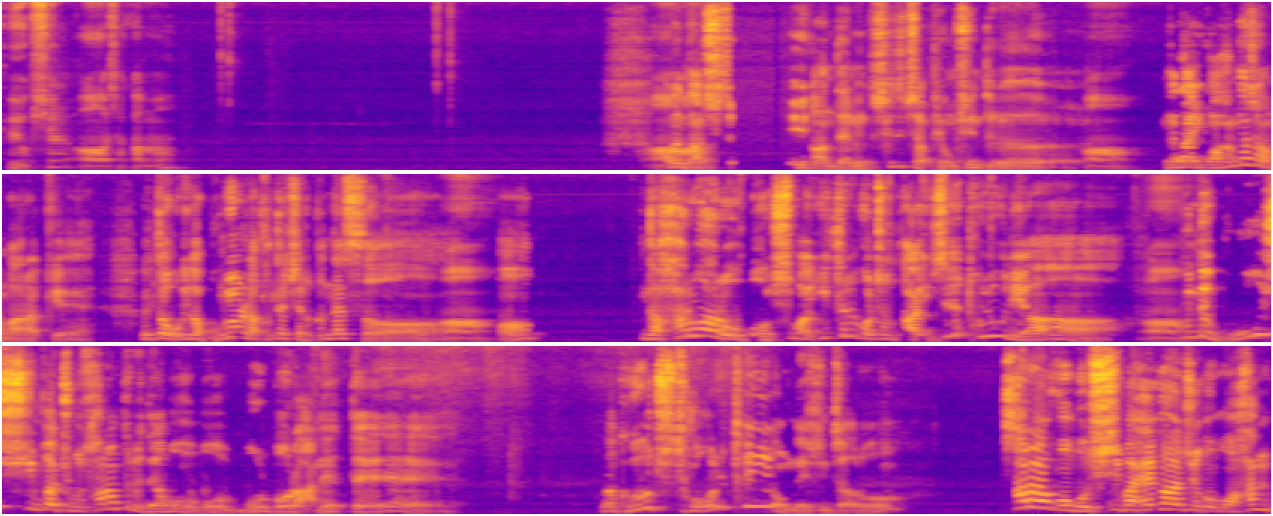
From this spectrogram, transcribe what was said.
교육실? 어 잠깐만 어, 나 진짜 이해가 안 되는데 실제 병신들. 어, 내가 이거 한 가지만 말할게. 일단 우리가 목요일날 컨텐츠를 끝냈어. 어. 어? 근데 하루하루 뭐 씨발 이틀에 걸쳐서 다 이제 토요일이야. 어. 근데 뭐 씨발 지금 사람들이 내가 보고 뭐 뭘 뭘 안 했대. 나 그거 진짜 얼탱이 없네 진짜로. 하라고 뭐 씨발 해가지고 뭐 한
